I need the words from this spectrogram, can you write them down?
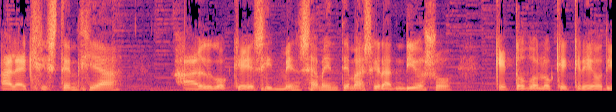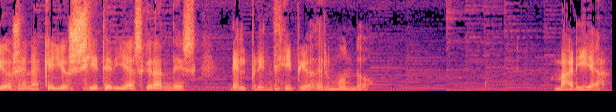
a la existencia a algo que es inmensamente más grandioso que todo lo que creó Dios en aquellos siete días grandes del principio del mundo. María.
